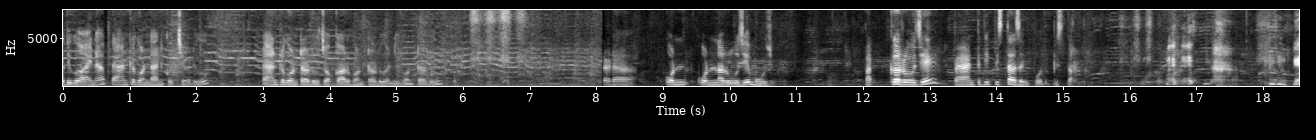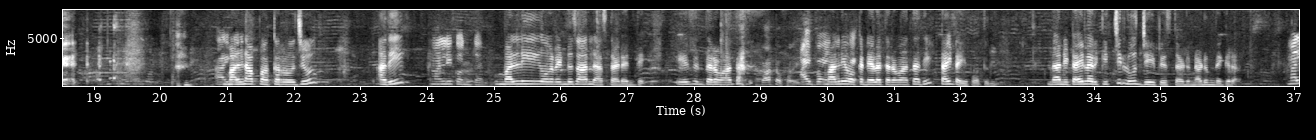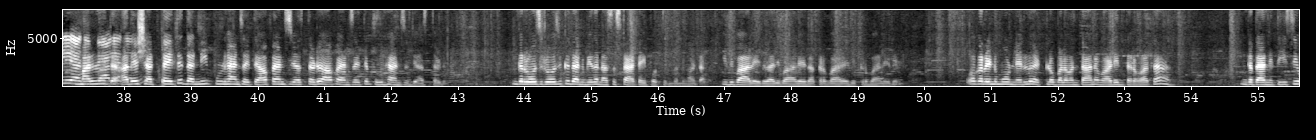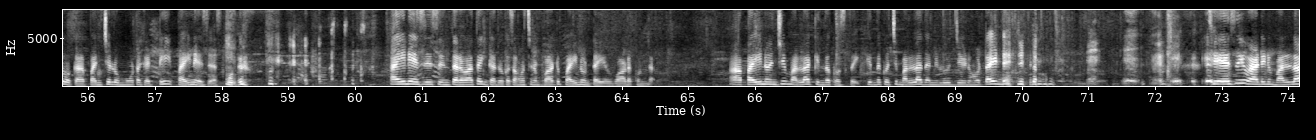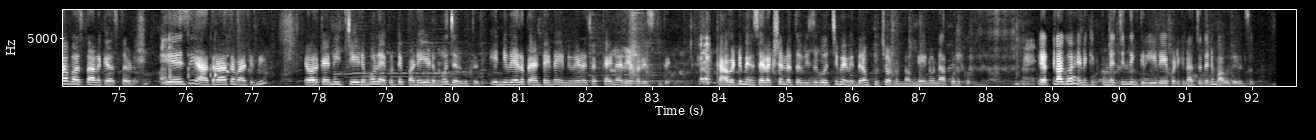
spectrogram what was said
అదిగో ఆయన ప్యాంట్లు కొనడానికి వచ్చాడు ప్యాంట్లు కొంటాడు చొక్కాలు కొంటాడు అన్నీ కొంటాడు. ఇక్కడ కొన్ కొన్న రోజే మోజు. పక్క రోజే ప్యాంటుది పిస్తా సరిపోదు పిస్తా. మళ్ళా పక్క రోజు అది మళ్ళీ కొంటారు. మళ్ళీ ఒక రెండు సార్లు వేస్తాడు అంతే వేసిన తర్వాత మళ్ళీ ఒక నెల తర్వాత అది టైట్ అయిపోతుంది. దాన్ని టైలర్కి ఇచ్చి లూజ్ చేయిస్తాడు నడుం దగ్గర. మళ్ళీ అదే షర్ట్ అయితే దాన్ని ఫుల్ హ్యాండ్స్ అయితే హాఫ్ హ్యాండ్స్ చేస్తాడు హాఫ్ హ్యాండ్స్ అయితే ఫుల్ హ్యాండ్స్ చేస్తాడు. ఇంకా రోజు రోజుకి దాని మీద నస స్టార్ట్ అయిపోతుంది అనమాట ఇది బాగాలేదు అది బాగాలేదు అక్కడ బాగాలేదు ఇక్కడ బాగాలేదు. ఒక రెండు మూడు నెలలు ఎట్లో బలవంతాన వాడిన తర్వాత ఇంకా దాన్ని తీసి ఒక పంచెలో మూట కట్టి పైన వేసేస్తాడు పైన వేసేసిన తర్వాత ఇంకా ఒక సంవత్సరం పాటు పైన ఉంటాయి అవి వాడకుండా. ఆ పైనుంచి మళ్ళా కిందకు వస్తాయి. కిందకు వచ్చి మళ్ళీ దాన్ని లూజ్ చేయడము టైట్ చేయడం చేసి వాటిని మళ్ళా బస్తాలకు వేస్తాడు. వేసి ఆ తర్వాత వాటిని ఎవరికైనా ఇచ్చేయడమో లేకుంటే పడేయడమో జరుగుతుంది. ఎన్ని వేల ప్యాంట్ అయినా ఎన్ని వేల చెక్క అయినా అదే పరిస్థితి. కాబట్టి మేము సెలక్షన్లతో విసుగొచ్చి మేమిద్దరం కూర్చొని ఉన్నాం నేను నా కొడుకు. ఎట్లాగో ఆయనకి ఇప్పుడు నచ్చింది ఇంక రేపటికి నచ్చదని మాకు తెలుసు.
